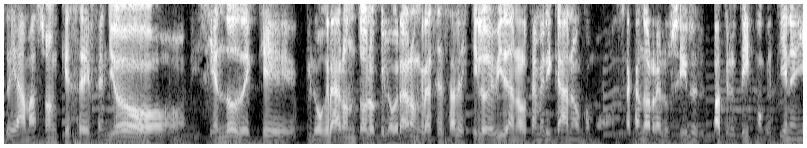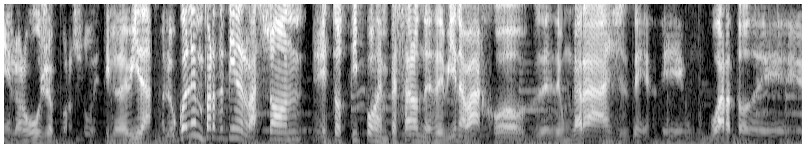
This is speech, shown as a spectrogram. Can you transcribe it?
de Amazon, que se defendió diciendo de que lograron todo lo que lograron gracias al estilo de vida norteamericano, como sacando a relucir el patriotismo que tienen y el orgullo por su estilo de vida. Lo cual en parte tiene razón. Estos tipos empezaron desde bien abajo, desde un garage, desde un cuarto de,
